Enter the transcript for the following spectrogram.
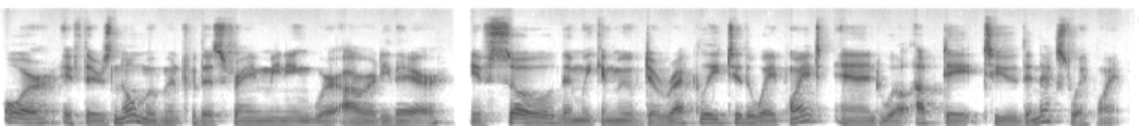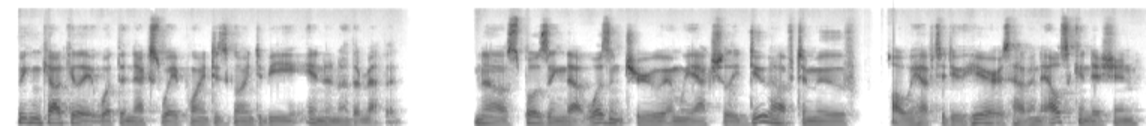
or if there's no movement for this frame, meaning we're already there. If so, then we can move directly to the waypoint and we'll update to the next waypoint. We can calculate what the next waypoint is going to be in another method. Now, supposing that wasn't true and we actually do have to move, all we have to do here is have an else condition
